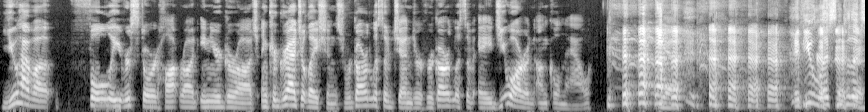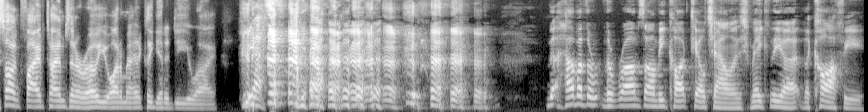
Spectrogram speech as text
you have a fully restored hot rod in your garage. And congratulations, regardless of gender, regardless of age, you are an uncle now. Yeah. If you listen to this song five times in a row, you automatically get a DUI. Yes. The- How about the the Rob Zombie cocktail challenge? Make the uh, the coffee,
